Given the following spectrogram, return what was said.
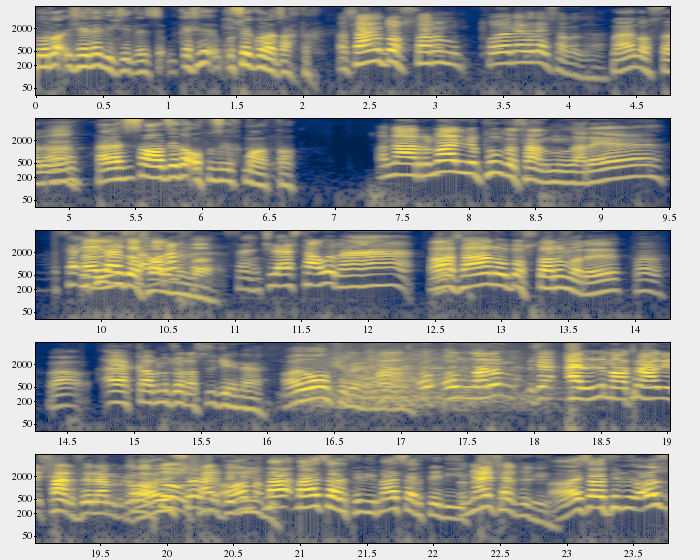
orada şeylər eləyəcəklər. Qəşəng şey quracaqdıq. Sənin dostların toya nə qədər salacaq? Mənim dostlarım, hərəsi salacaqda 30-40 manatdan. Ha, Normal pul da salmırlar, e? Sənkilər 50 də salır axı. Sənkilər salır, hə? Ha, sənin o dostların var, e? Hə. Ha, ayaqqabını corabsız geyinən. Ay nə olub ki benim? Ha, o- onların şey 50 manatı mənə sərf eləmir. Qabaqda o sərf edir. Mən mən sərf eləyim, mən sərf eləyim. Nə sərf edir? Ay sərf eləyim. Öz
